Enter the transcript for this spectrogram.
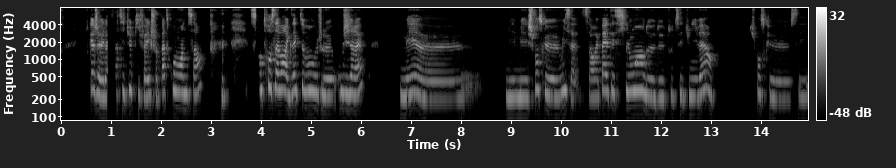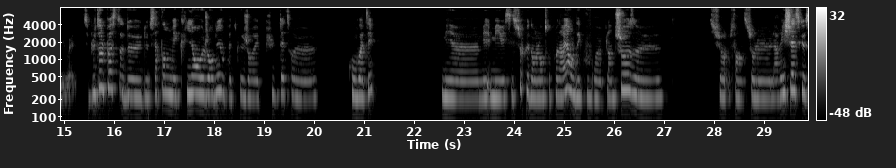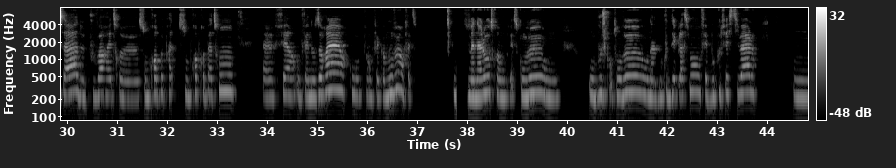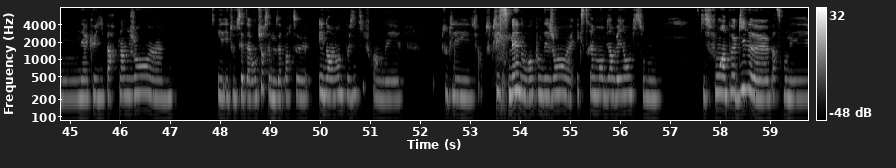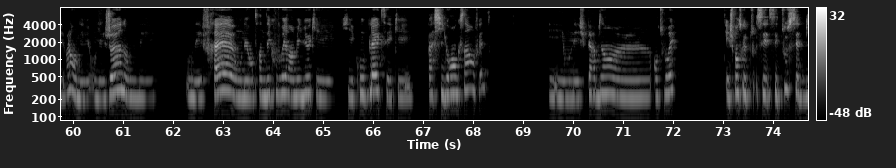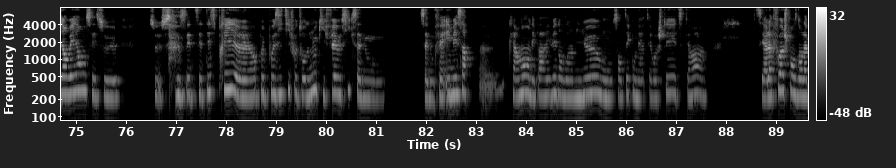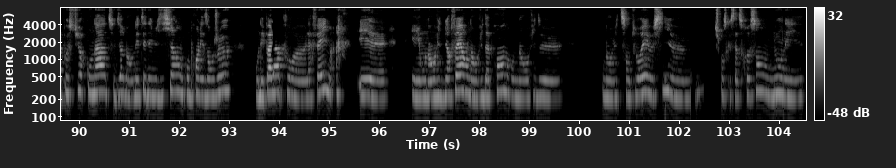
j'avais la certitude qu'il fallait que je sois pas trop loin de ça, sans trop savoir exactement où je j'irais. Mais euh, mais, mais je pense que oui, ça, ça aurait pas été si loin de, de tout cet univers. Je pense que c'est ouais, plutôt le poste de, de certains de mes clients aujourd'hui en fait que j'aurais pu peut-être euh, convoiter. Mais, euh, mais, mais c'est sûr que dans l'entrepreneuriat, on découvre plein de choses sur, enfin, sur la richesse que ça a de pouvoir être euh, son, propre, son propre patron, euh, faire, on fait nos horaires, on, fait comme on veut en fait d'une semaine à l'autre, on fait ce qu'on veut, on, on, bouge quand on veut, on a beaucoup de déplacements, on fait beaucoup de festivals, on est accueilli par plein de gens. Euh, et, toute cette aventure, ça nous apporte énormément de positif. Quoi. On est, toutes, les, toutes les semaines, on rencontre des gens extrêmement bienveillants qui sont qui se font un peu guide parce qu'on est voilà on est on est jeune on est on est frais on est en train de découvrir un milieu qui est qui est complexe et qui est pas si grand que ça en fait. Et, on est super bien euh, entouré. Et je pense que c'est tout cette bienveillance et ce, ce, cet, cet, esprit euh, un peu positif autour de nous qui fait aussi que ça nous, ça nous fait aimer ça. Euh, clairement, on n'est pas arrivé dans un milieu où on sentait qu'on était rejeté, etc. C'est à la fois, je pense, dans la posture qu'on a de se dire, ben, on était des musiciens, on comprend les enjeux, on n'est pas là pour la fame, et, et on a envie de bien faire, on a envie d'apprendre, on a envie de, on a envie de s'entourer aussi. Euh, je pense que ça se ressent. Nous, on est,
